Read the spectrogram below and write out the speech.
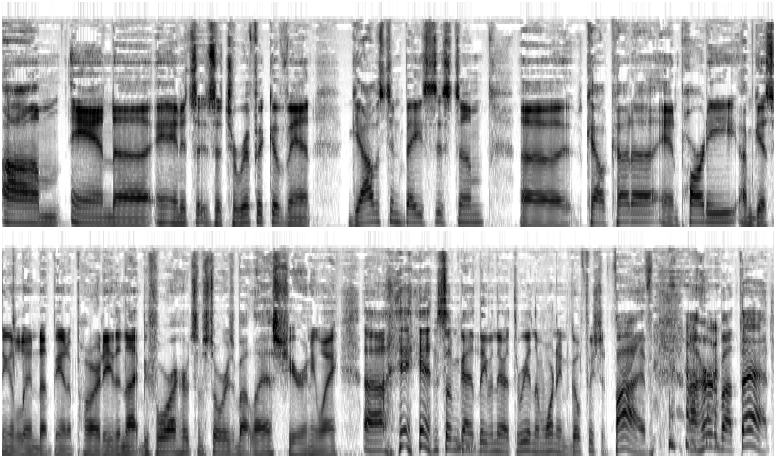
Um, and uh, and it's, it's a terrific event. Galveston Bay system, uh, Calcutta and party. I'm guessing it'll end up being a party. The night before, I heard some stories about last year anyway. Uh, and some guys leaving there at three in the morning to go fish at five. I heard about that.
